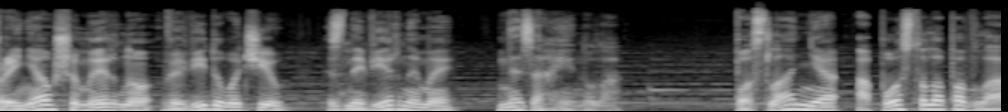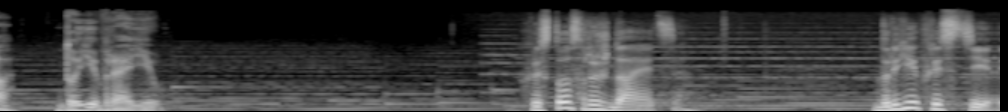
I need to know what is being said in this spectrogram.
прийнявши мирно вивідувачів, з невірними не загинула. Послання апостола Павла до євреїв. Христос рождається. Дорогі Христі,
